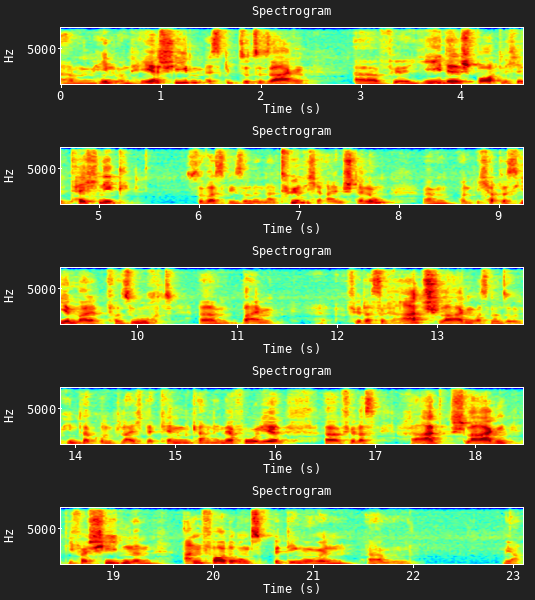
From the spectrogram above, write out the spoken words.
ähm, hin und her schieben. Es gibt sozusagen äh, für jede sportliche Technik sowas wie so eine natürliche Einstellung. Ähm, und ich habe das hier mal versucht ähm, beim für das Radschlagen, was man so im Hintergrund leicht erkennen kann in der Folie, äh, für das Radschlagen die verschiedenen Anforderungsbedingungen ähm, ja,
